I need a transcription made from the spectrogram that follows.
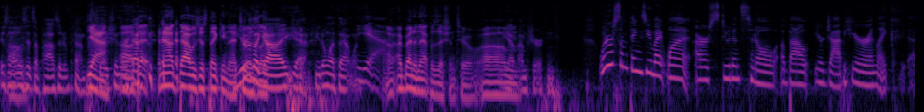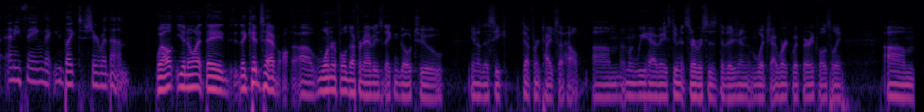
As long Um, as it's a positive conversation. they're uh, that, and I, that I was just thinking that too. You're It's the like, guy. Yeah, you don't want that one. Yeah. I- I've been in that position too. Um, yeah, I'm sure. What are some things you might want our students to know about your job here and like anything that you'd like to share with them? Well, you know what? They the kids have uh, wonderful different avenues they can go to, you know, to seek different types of help. Um, I mean, we have a student services division which I work with very closely. Um,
